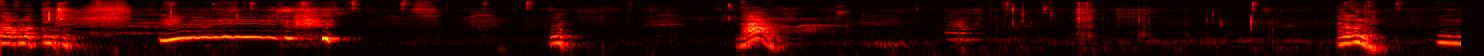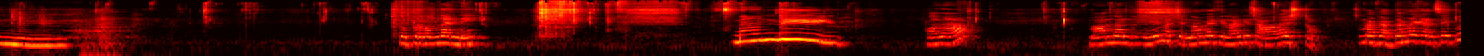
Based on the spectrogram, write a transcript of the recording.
నాకు మొత్తించు బా ఎలాగుంది సూపర్గా ఉందండి బాగుంది. బాగా బాగుందండి. మా చిన్నమ్మాయికి ఇలాంటివి చాలా ఇష్టం. మా పెద్దమ్మాయికి ఎంతసేపు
